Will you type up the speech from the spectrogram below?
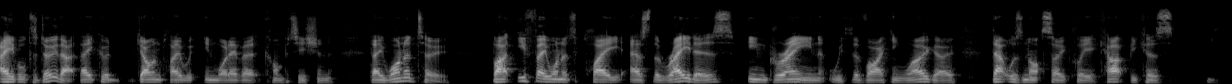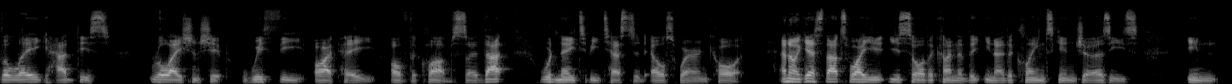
able to do that. They could go and play in whatever competition they wanted to. But if they wanted to play as the Raiders in green with the Viking logo, that was not so clear cut because the league had this relationship with the IP of the clubs. So that would need to be tested elsewhere in court. And I guess that's why you, you saw the kind of the you know the clean skin jerseys in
